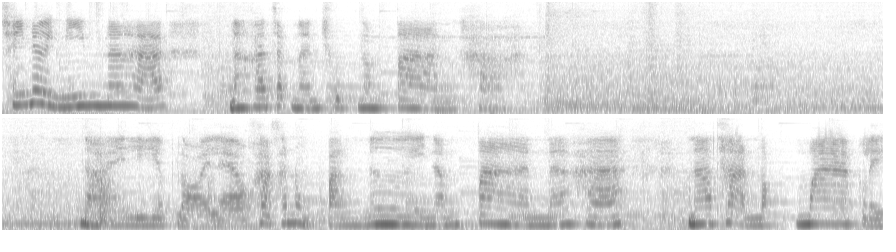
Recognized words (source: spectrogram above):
ใช้เนยนิ่มนะคะนะคะ จากนั้นชุบน้ำตาลค่ะ ได้เรียบร้อยแล้วค่ะ ขนมปังเนยน้ำตาลนะคะ น่าทานมากๆเลย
